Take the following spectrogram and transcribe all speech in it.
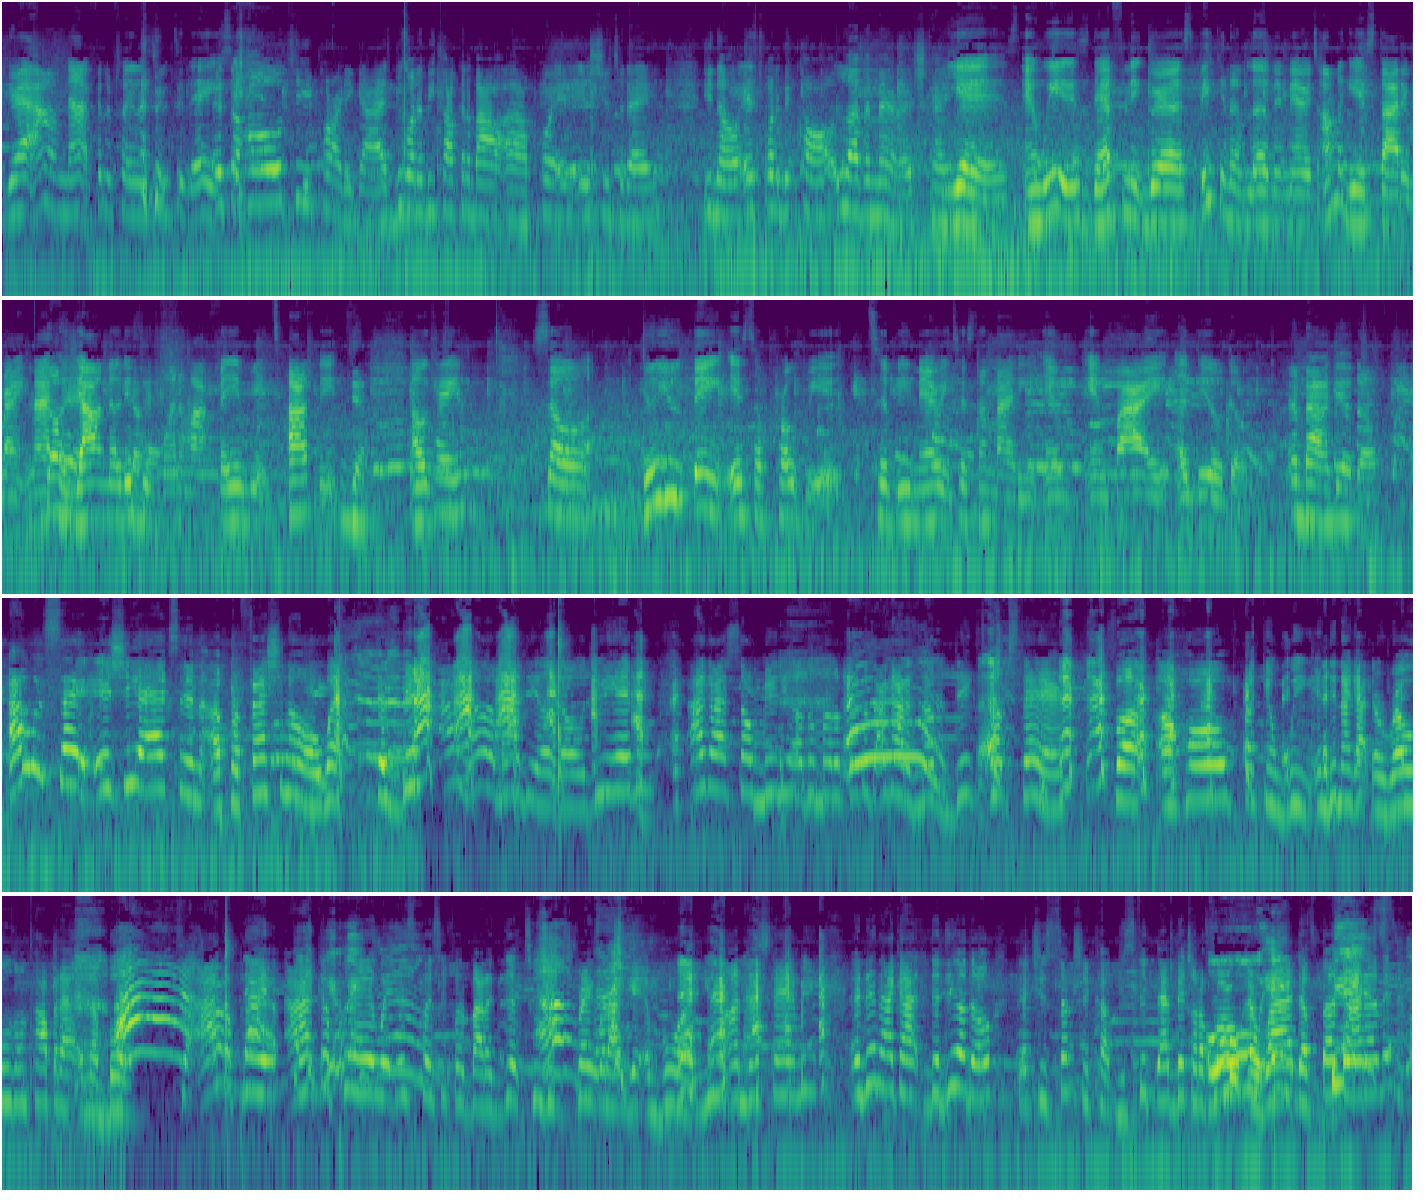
Girl, I'm not finna play with you today. It's a whole tea party, guys. We're to be talking about an important issue today. You know, it's to be called love and marriage, okay? Yes, and we is definite, girl. Speaking of love and marriage, I'm gonna get started right now because y'all know this Go is ahead. one of my favorite topics. Yeah. Okay, so do you think it's appropriate to be married to somebody and and buy a dildo? And buy a dildo. I would say, is she asking a professional or what? Because, bitch, I love my dildos. You hear me? I got so many other motherfuckers. I got enough dicks upstairs for a whole fucking week. And then I got the rose on top of that and the book. So I could play, I could play with this pussy for about a good two weeks Oh, straight without getting bored. You understand me? And then I got the dildo that you suction cup. You stick that bitch on the floor and ride the fuck out of it.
